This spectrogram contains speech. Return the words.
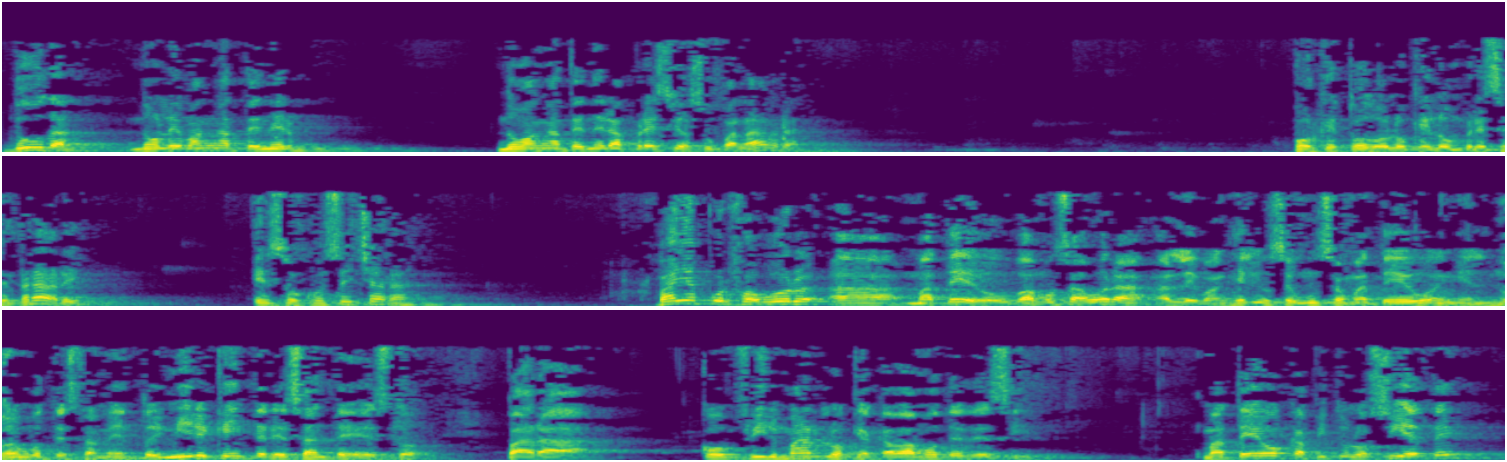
duda. No le van a tener, no van a tener aprecio a su palabra porque todo lo que el hombre sembrare, eso cosechará. Vaya por favor a Mateo, vamos ahora al Evangelio según San Mateo en el Nuevo Testamento y mire qué interesante esto para confirmar lo que acabamos de decir. Mateo capítulo 7,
